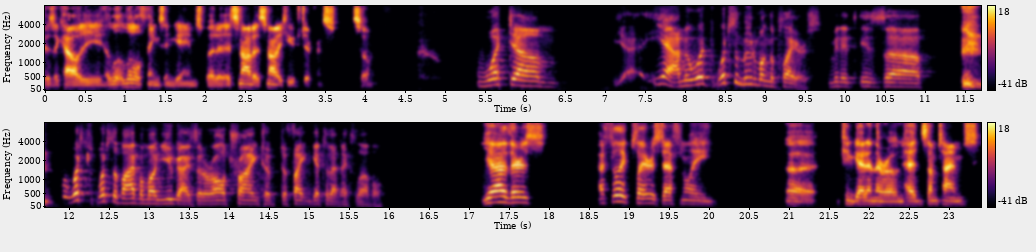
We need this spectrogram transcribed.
physicality, little things in games, but it's not it's not a huge difference. So, what? um Yeah, yeah. I mean, what what's the mood among the players? I mean, it is. uh What's what's the vibe among you guys that are all trying to to fight and get to that next level? Yeah, there's. I feel like players definitely uh, can get in their own head sometimes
